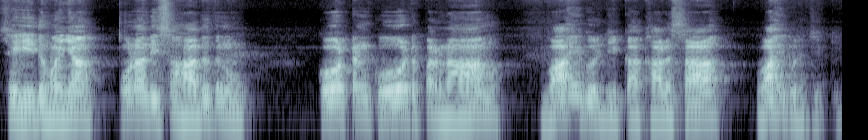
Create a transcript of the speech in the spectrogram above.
ਸ਼ਹੀਦ ਹੋਈਆਂ, ਉਹਨਾਂ ਦੀ ਸ਼ਹਾਦਤ ਨੂੰ ਕੋਟਨ ਕੋਟ ਪ੍ਰਣਾਮ। ਵਾਹਿਗੁਰੂ ਜੀ ਕਾ ਖਾਲਸਾ, ਵਾਹਿਗੁਰੂ ਜੀ ਕੀ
